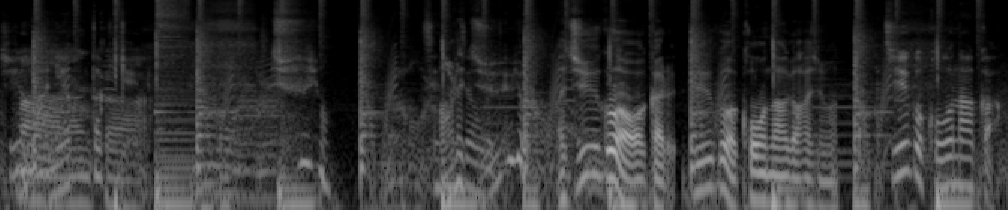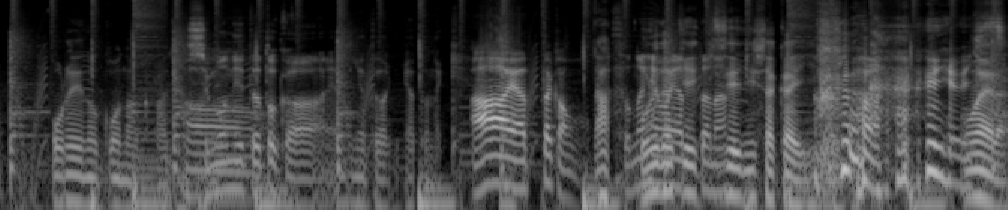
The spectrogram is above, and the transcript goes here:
14まあ何やったっけ、なんか。14あれ全然覚えてない。14あ15はわかる。15はコーナーが始まった15コーナーか。俺のコーナーか。下ネタとかやったやったんだっけ？ああやったかも。たあその辺は俺だけやったな。犠牲に。した回いやお前ら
